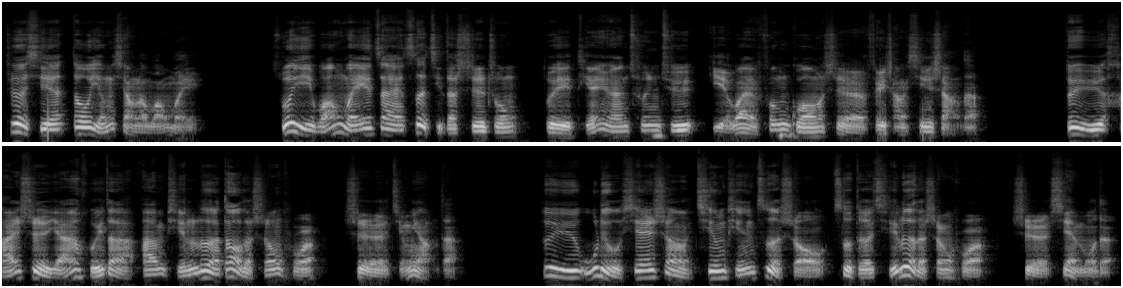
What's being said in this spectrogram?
这些都影响了王维，所以王维在自己的诗中对田园村居、野外风光是非常欣赏的，对于韩氏颜回的安贫乐道的生活是敬仰的，对于五柳先生清贫自守、自得其乐的生活是羡慕的。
